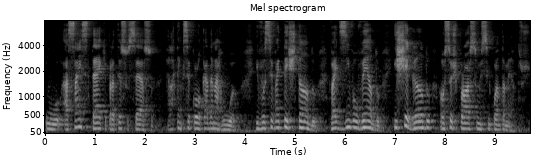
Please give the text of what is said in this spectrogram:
O, a Science Tech, para ter sucesso, ela tem que ser colocada na rua. E você vai testando, vai desenvolvendo e chegando aos seus próximos 50 metros.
